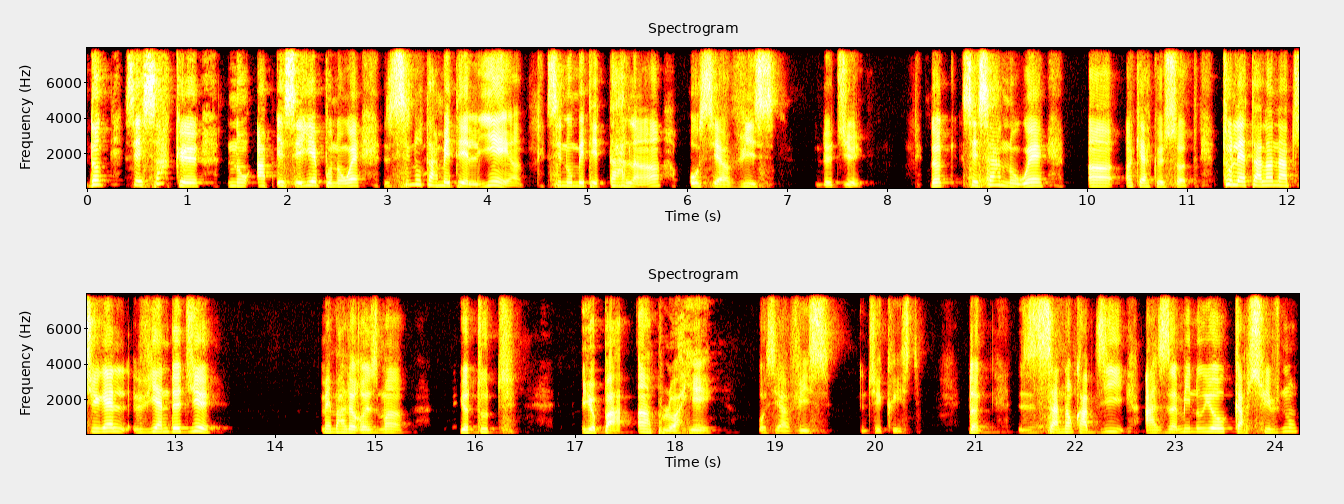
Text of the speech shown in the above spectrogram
Donc, c'est ça que nous avons essayé pour nous. Si nous mettons lien, si nous mettons talent au service de Dieu. Donc, c'est ça, nous, en, en quelque sorte. Tous les talents naturels viennent de Dieu. Mais malheureusement, ils sont tous pas employés au service du Christ. Donc, ça pas dit à amis nous cap suivre nous.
